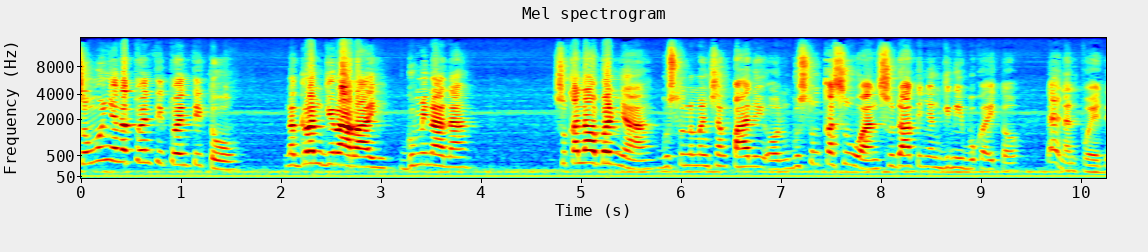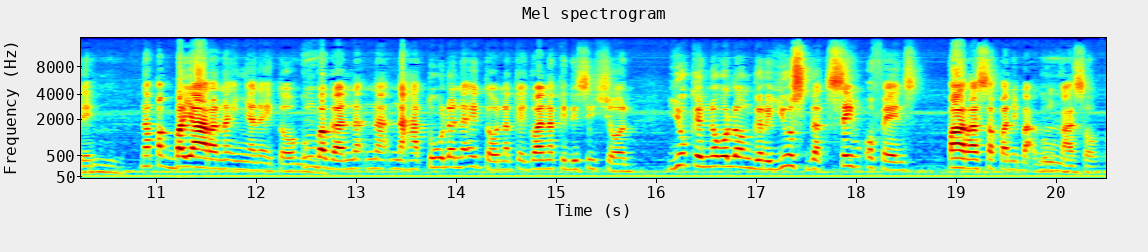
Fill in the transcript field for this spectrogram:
So ngunya na 2022, nagran giraray, guminana. So kalaban niya, gusto naman siyang pahalion, gustong kasuhan, so dati niyang ginibo ka ito, dahil nan pwede. Mm. Napagbayaran na inya na ito. Kung baga, na, na, nahatulan na ito, nagkagawa na desisyon, you can no longer use that same offense para sa panibagong Mm. kaso.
